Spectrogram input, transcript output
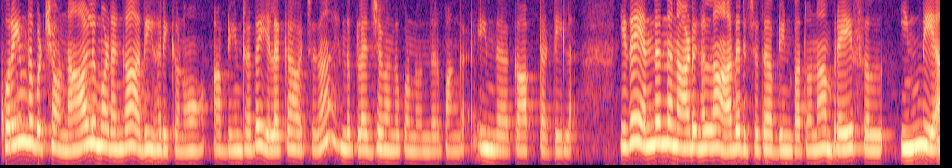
குறைந்தபட்சம் நாலு மடங்காக அதிகரிக்கணும் அப்படின்றத இலக்காக வச்சு தான் இந்த பிளட்ஜை வந்து கொண்டு வந்திருப்பாங்க இந்த காப் தட்டியில் இதை எந்தெந்த நாடுகள்லாம் ஆதரிச்சது அப்படின்னு பார்த்தோன்னா Brazil India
